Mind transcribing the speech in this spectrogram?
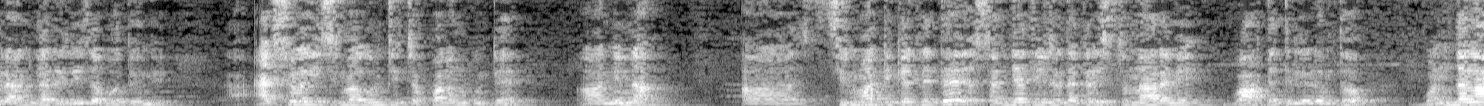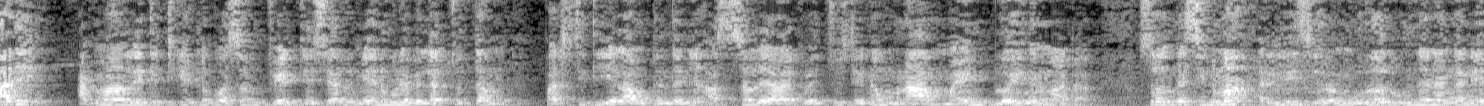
గ్రాండ్గా రిలీజ్ అవబోతుంది యాక్చువల్గా ఈ సినిమా గురించి చెప్పాలనుకుంటే నిన్న సినిమా టికెట్లు అయితే సంధ్యా థియేటర్ దగ్గర ఇస్తున్నారని వార్త తెలియడంతో వందలాది అభిమానులు అయితే టికెట్ల కోసం వెయిట్ చేశారు. నేను కూడా వెళ్ళా. చూద్దాం పరిస్థితి ఎలా ఉంటుందని అస్సలు వెళ్ళకపోయి చూస్తే నా మైండ్ బ్లోయింగ్ అనమాట సో ఇంకా సినిమా రిలీజ్ రెండు మూడు రోజులు ఉందనగానే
